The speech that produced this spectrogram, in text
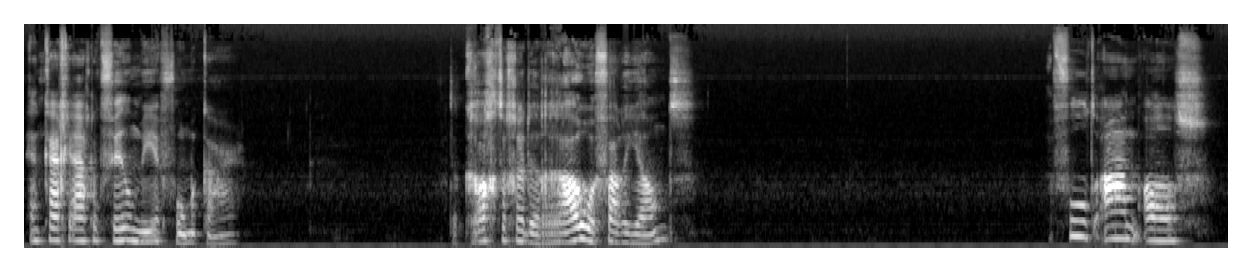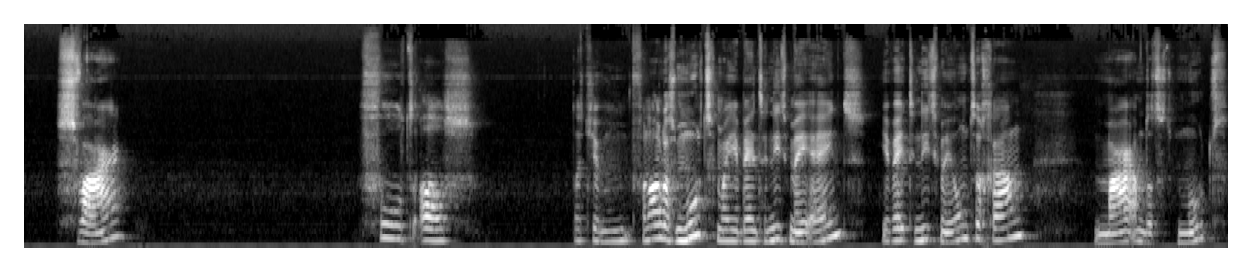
en krijg je eigenlijk veel meer voor elkaar. De krachtige, de rauwe variant voelt aan als zwaar, voelt als dat je van alles moet, maar je bent er niet mee eens. Je weet er niet mee om te gaan, maar omdat het moet,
